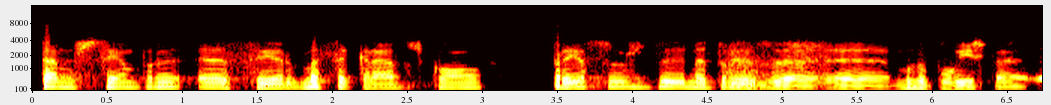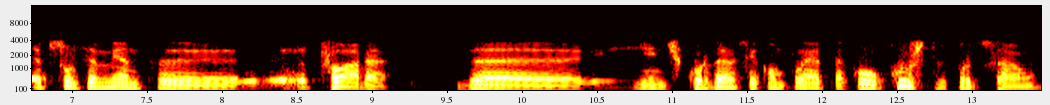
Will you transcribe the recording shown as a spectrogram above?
estamos sempre a ser massacrados com preços de natureza uh, monopolista, absolutamente fora de, em discordância completa com o custo de produção,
